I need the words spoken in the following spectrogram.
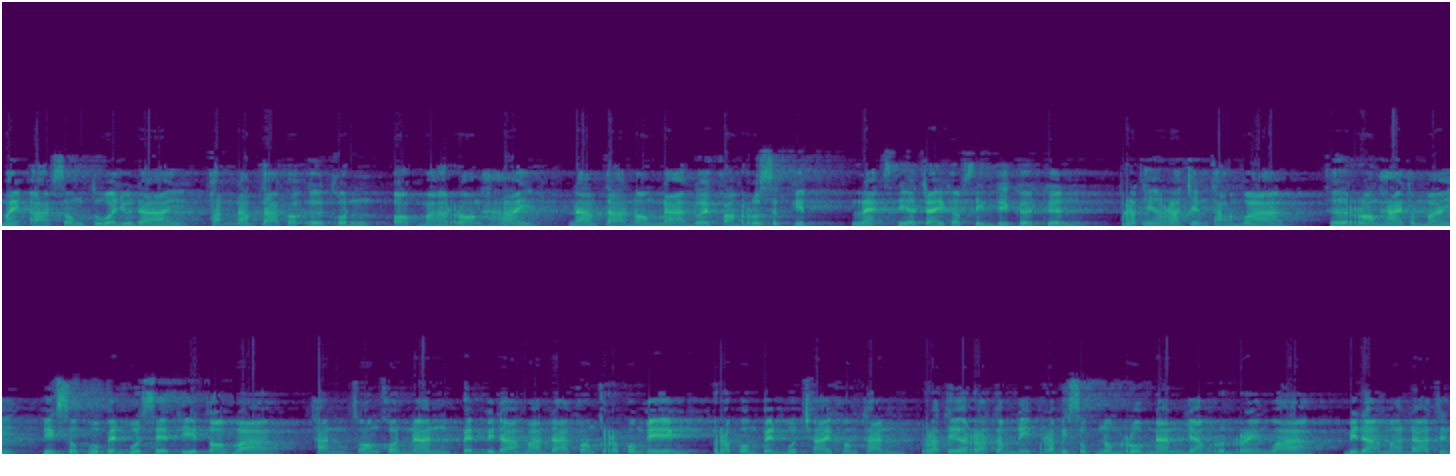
ไม่อาจทรงตัวอยู่ได้ พันน้ำตาก็เอ่อท้นออกมาร้องไห้ น้ำตานองหน้าด้วยความรู้สึกผิด และเสียใจกับสิ่งที่เกิดขึ้น พระเถระจึงถามว่า เธอร้องไห้ทำไม ภิกษุผู้เป็นบุตรเศรษฐีตอบว่า ท่านสองคนนั้นเป็นบิดามารดาของกระผมเอง กระผมเป็นบุตรชายของท่าน พระเถระตำหนิพระภิกษุหนุ่มรูปนั้นอย่างรุนแรงว่า บิดามารดาถึง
